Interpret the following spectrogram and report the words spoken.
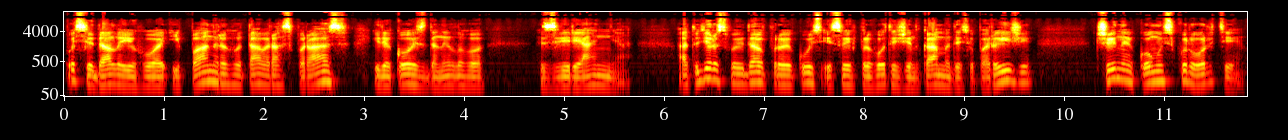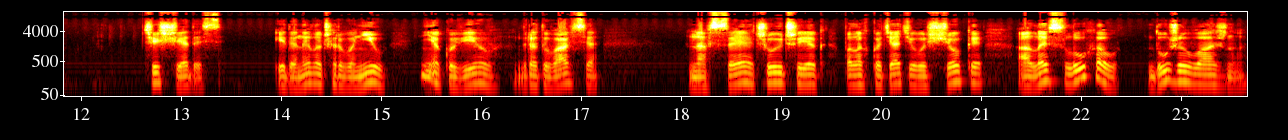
посідали його, і пан реготав раз по раз від якогось Данилого звіряння а тоді розповідав про якусь із своїх пригод із жінками десь у Парижі, чи на якомусь курорті, чи ще десь. І Данило червонів, ніяковів, дратувався на все, чуючи, як палахкотять його щоки, але слухав дуже уважно,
